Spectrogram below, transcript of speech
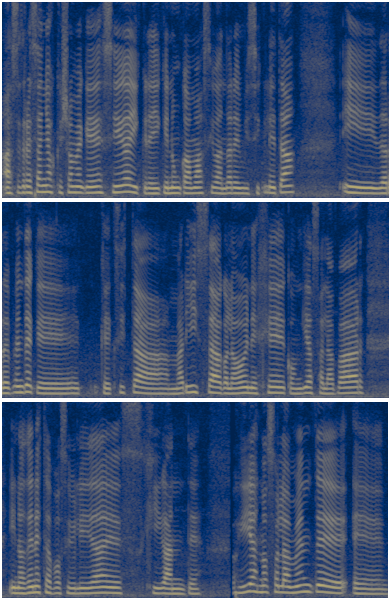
Hace tres años que yo me quedé ciega y creí que nunca más iba a andar en bicicleta y de repente que, exista Marisa con la ONG, con Guías a la Par y nos den esta posibilidad es gigante. Los guías no solamente eh,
